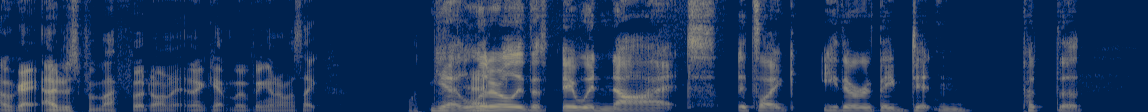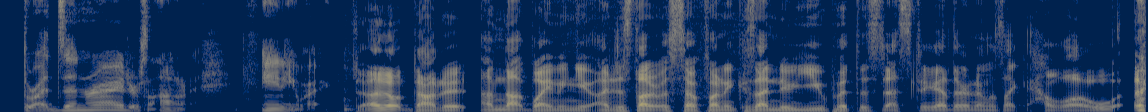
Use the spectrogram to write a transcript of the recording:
Okay, I just put my foot on it and it kept moving, and I was like, "What?" The yeah heck? literally the it would not. It's like either they didn't put the threads in right or something. I don't know. Anyway, I don't doubt it. I'm not blaming you. I just thought it was so funny because I knew you put this desk together, and I was like, "Hello."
